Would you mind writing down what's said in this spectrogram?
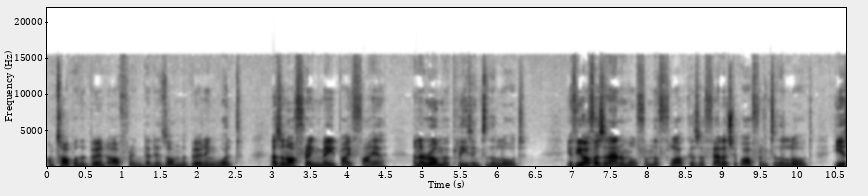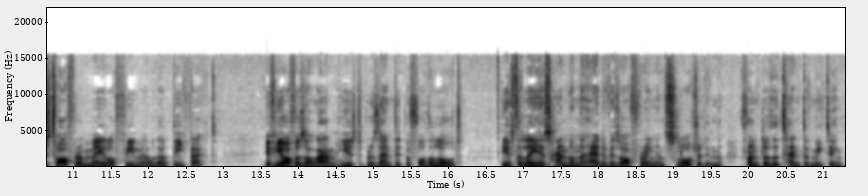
on top of the burnt offering that is on the burning wood, as an offering made by fire, an aroma pleasing to the Lord. If he offers an animal from the flock as a fellowship offering to the Lord, he is to offer a male or female without defect. If he offers a lamb, he is to present it before the Lord. He is to lay his hand on the head of his offering and slaughter it in front of the tent of meeting.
